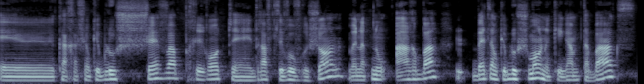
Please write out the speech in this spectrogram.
אה, ככה שהם קיבלו 7 בחירות אה, דראפט סיבוב ראשון ונתנו 4, בעצם קיבלו 8 כי גם את הבקס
